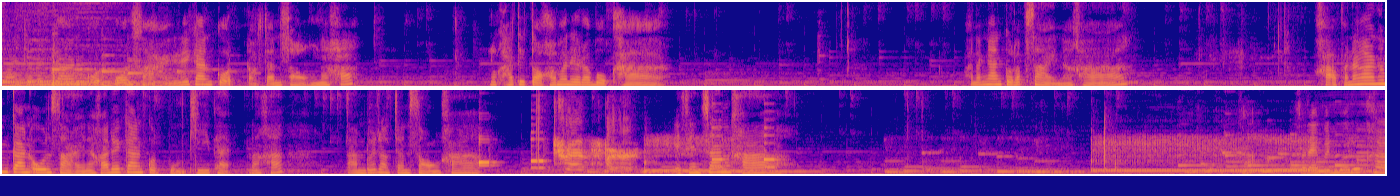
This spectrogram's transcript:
ไปจะเป็นการกดโอนสายด้วยการกดดอกจันสองนะคะ ลูกค้าติดต่อเข้ามาในระบบค่ะ พนักงานกดรับสายนะคะ ค่ะพนักงานทำการโอนสายนะคะ ด้วยการกดปุ่ม keypad นะคะ ตามด้วยดอกจันสองค่ะ Transfer. extension ค่ะค่ะแสดงเป็นเบอร์ลูกค้า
